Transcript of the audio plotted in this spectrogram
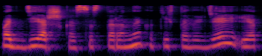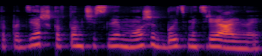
поддержкой со стороны каких-то людей, и эта поддержка в том числе может быть материальной.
